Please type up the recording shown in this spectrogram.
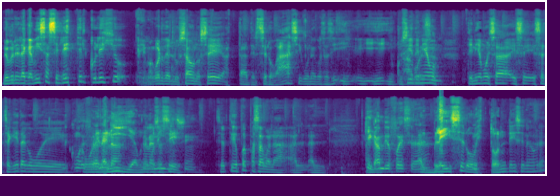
No, pero la camisa celeste del colegio, eh, me acuerdo de haberlo usado, no sé, hasta tercero básico, una cosa así. Y, y- y inclusive Ah, teníamos, ser. teníamos esa, ese- esa chaqueta como de, Como como de de, la anilla, una de la cosa anilla, así. sí. ¿Cierto? Y después pasamos a la- al, al, ¿Qué al- cambio fue ese? al blazer o vestón, le dicen ahora.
